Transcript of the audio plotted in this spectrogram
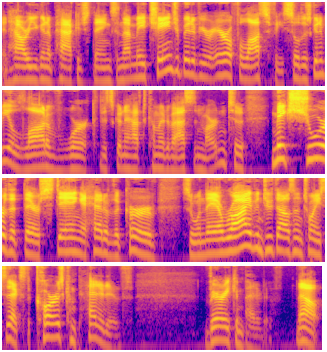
and how are you going to package things. And that may change a bit of your aero philosophy. So there's going to be a lot of work that's going to have to come out of Aston Martin to make sure that they're staying ahead of the curve. So when they arrive in 2026, the car is competitive, very competitive. Now,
